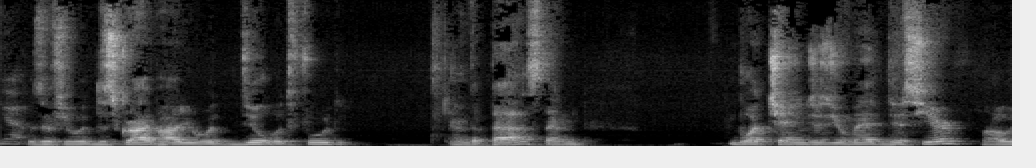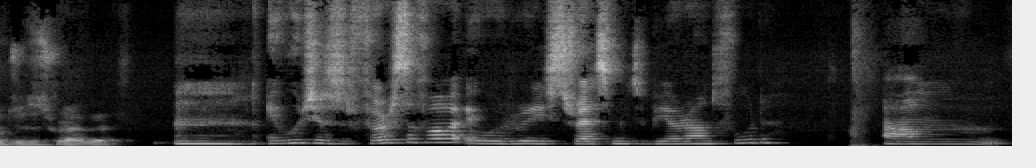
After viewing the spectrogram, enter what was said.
Yeah. Because if you would describe how you would deal with food in the past and what changes you made this year, how would you describe it? Mm, it would just first of all, it would really stress me to be around food. Um,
